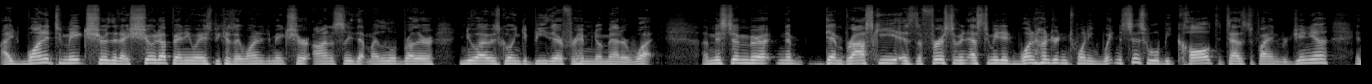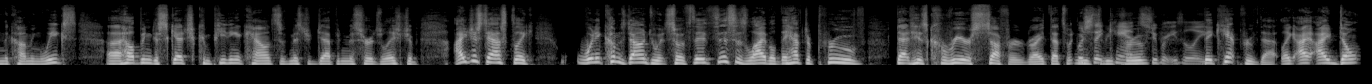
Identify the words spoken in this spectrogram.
I wanted to make sure that I showed up anyways because I wanted to make sure, honestly, that my little brother knew I was going to be there for him no matter what. Uh, Mr. Mbr- Dembrowski is the first of an estimated 120 witnesses who will be called to testify in Virginia in the coming weeks, uh, helping to sketch competing accounts of Mr. Depp and Miss Heard's relationship. I just asked, like, when it comes down to it, so if, if this is libel, they have to prove that his career suffered, right? That's what Which needs they to be can't proved. super easily. They can't prove that. Like, I, I don't,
